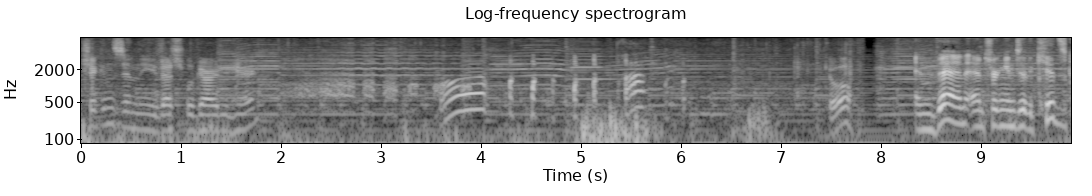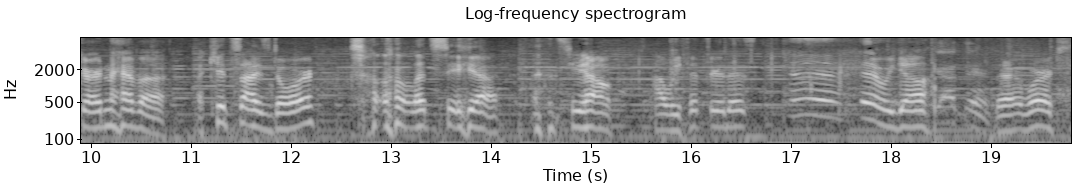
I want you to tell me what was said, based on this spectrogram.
chickens in the vegetable garden here. Cool. And then entering into the kids' garden, I have a, a kid-sized door. So let's see. Uh, let's see how how we fit through this. Uh, there we go. Got there. There it works.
